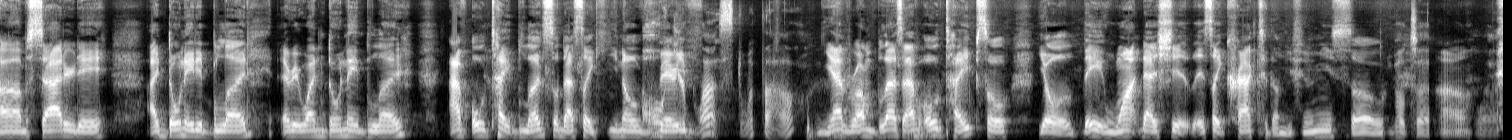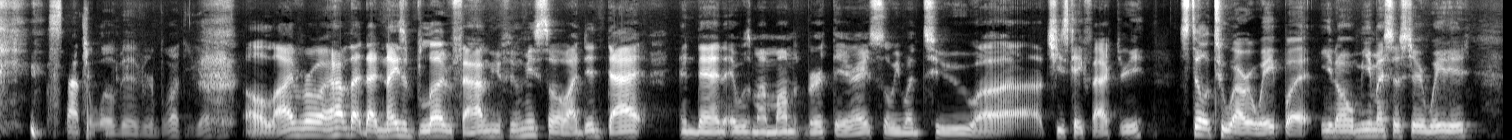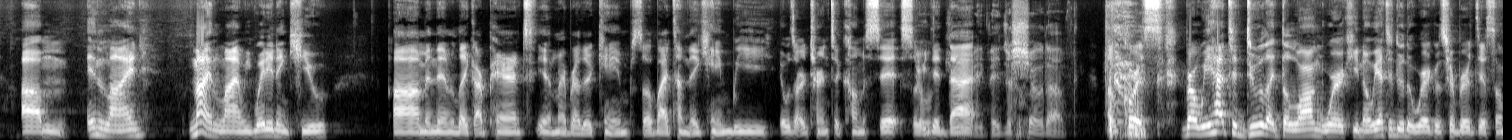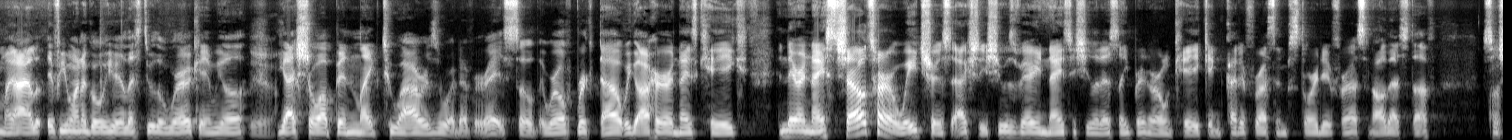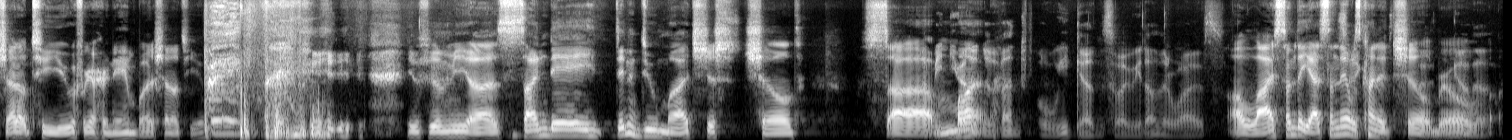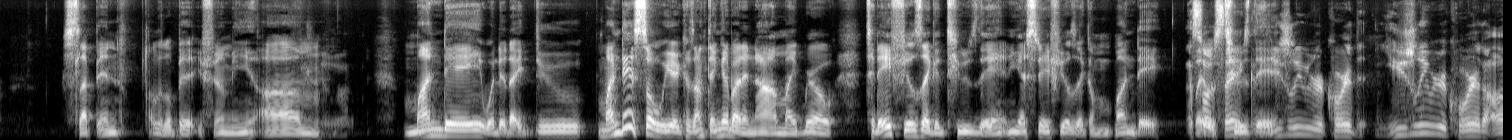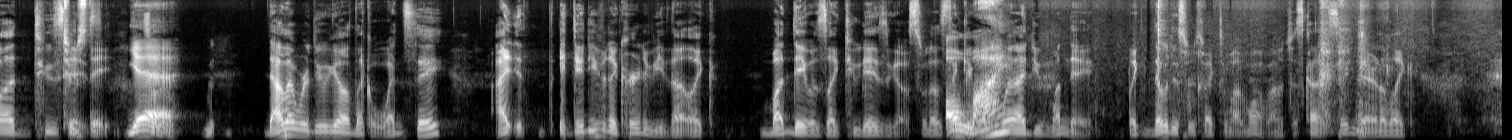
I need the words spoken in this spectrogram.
Um, Saturday, I donated blood. Everyone donate blood. I have O type blood, so that's like you know Oh, very blessed. What the hell? yeah, bro. I'm blessed. I have O type, so yo, they want that shit. It's like crack to them. You feel me? So, I'm about to uh, uh, snatch a little bit of your blood. You it? oh, live, bro. I have that that nice blood, fam. You feel me? So I did that, and then it was my mom's birthday, right? So we went to uh, Cheesecake Factory. Still a two hour wait, but you know, me and my sister waited um, in line. Not in line. We waited in queue. Um, and then like our parents and my brother came. So by the time they came, we it was our turn to come sit. So we did that. They just showed up. Of course, bro. We had to do like the long work. You know, we had to do the work. It was her birthday, so I'm like, right, if you want to go here, let's do the work, and we'll Yeah. you guys show up in like two hours or whatever, right? So we're all worked out. We got her a nice cake, and they were nice. Shout out to our waitress. Actually, she was very nice, and she let us like bring our own cake and cut it for us and stored it for us and all that stuff. So shout out to you. I forgot her name, but shout out to you. you feel me? Uh, Sunday didn't do much, just chilled. Uh, I mean, you had an eventful weekend, so I mean, otherwise. a lie Sunday, yeah, Sunday was kind of chill, bro. Slept in a little bit. You feel me? Um, Monday, what did I do? Monday is so weird because I'm thinking about it now. I'm like, bro, today feels like a Tuesday, and yesterday feels like a Monday. That's it what I'm was saying. Tuesday. Usually we record. Usually we record on Tuesdays. Tuesday, yeah. Now that we're doing it on like a Wednesday, I it, it didn't even occur to me that like Monday was like two days ago. So when I was Oh, thinking, about what did I do Monday? Like no disrespect to my mom, I was just kind of sitting there and I'm like,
